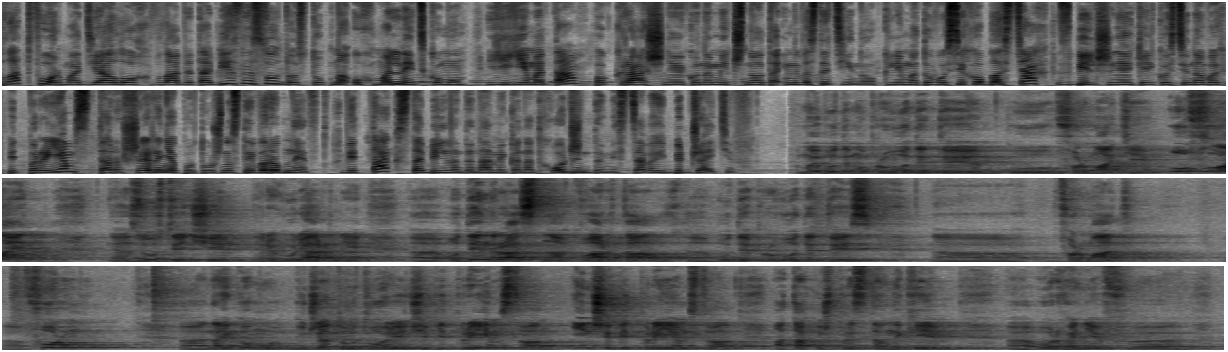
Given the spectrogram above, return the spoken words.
Платформа Діалог влади та бізнесу доступна у Хмельницькому. Її мета покращення економічного та інвестиційного клімату в усіх областях, збільшення кількості нових підприємств та розширення потужностей виробництв. Відтак стабільна динаміка надходжень до місцевих бюджетів. Ми будемо проводити у форматі офлайн е, зустрічі регулярні. Е, Один раз на квартал е, буде проводитись формат форуму, е, на якому бюджетоутворюючі підприємства, інші підприємства, а також представники е, органів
